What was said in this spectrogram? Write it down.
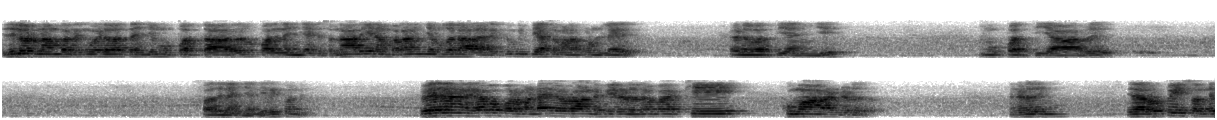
இதுல ஒரு நம்பர் இருக்கும். எழுபத்தஞ்சு முப்பத்தாறு பதினஞ்சுன்னு சொன்னா அதே நம்பர் தான் இங்க முதலாளா இருக்கும். வித்தியாசமான பொண்ணுல இருக்கு. எழுபத்தி அஞ்சு முப்பத்தி ஆறு பதினஞ்சு இருக்கும் இப்ப வேற நாங்க நிரப்ப போறோம்டா இதுல ஒரு ஆண்டு பேர் எழுதுறோம் இப்ப கே குமார் எழுதுறோம். எழுதுங்க இதில் ருபீஸ் வந்து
